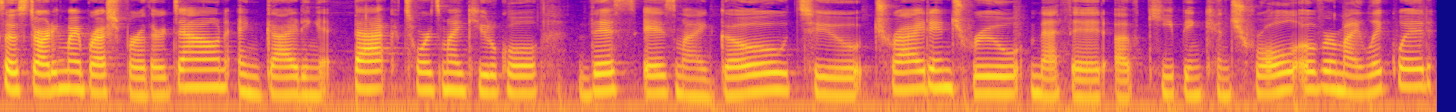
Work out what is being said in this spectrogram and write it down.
So starting my brush further down and guiding it back towards my cuticle, this is my go-to tried and true method of keeping control over my liquid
